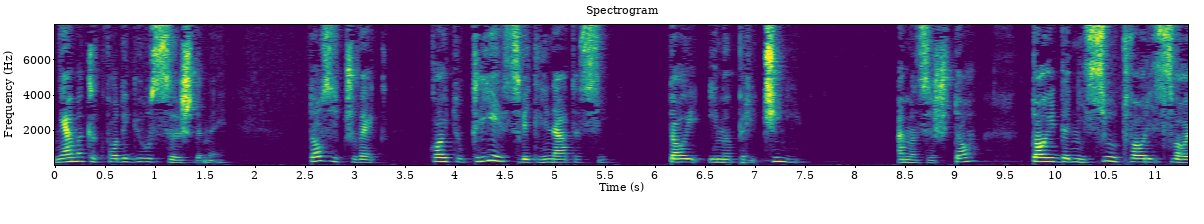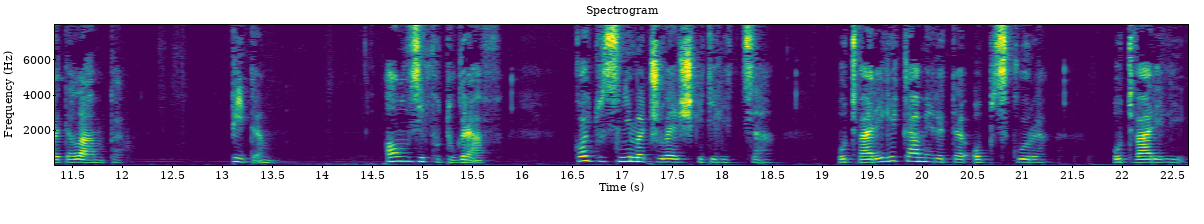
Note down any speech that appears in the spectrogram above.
Няма какво да ги осъждаме. Този човек, който крие светлината си, той има причини. Ама защо той да не си отвори своята лампа? Питам. Онзи фотограф, който снима човешките лица, отваря ли камерата обскура, отваря ли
